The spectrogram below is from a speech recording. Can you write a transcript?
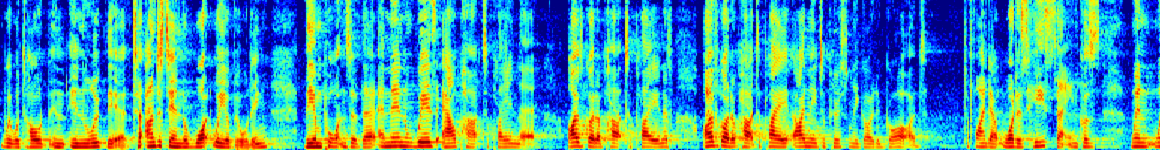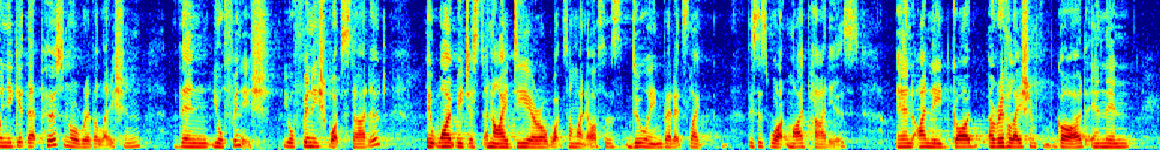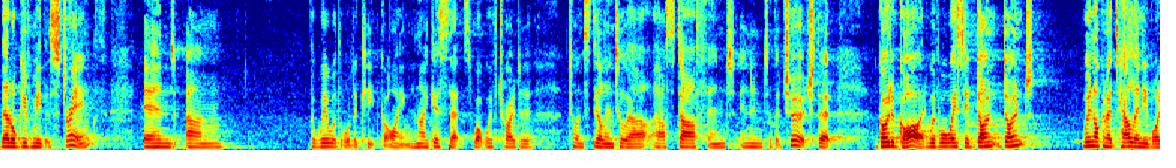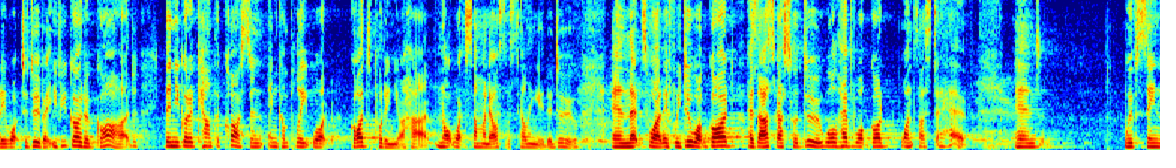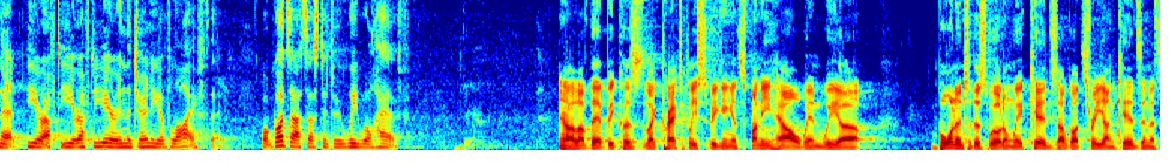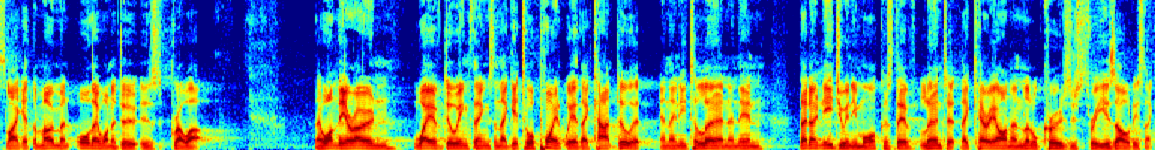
we were told in, in Luke there to understand the what we are building, the importance of that, and then where's our part to play in that. I've got a part to play. And if I've got a part to play, I need to personally go to God to find out what is He saying. Because when, when you get that personal revelation, then you'll finish. You'll finish what started. It won't be just an idea or what someone else is doing, but it's like, this is what my part is. And I need God, a revelation from God, and then that'll give me the strength. And um, the wherewithal to keep going. And I guess that's what we've tried to, to instill into our, our staff and, and into the church that go to God. We've always said, don't, don't, we're not going to tell anybody what to do, but if you go to God, then you've got to count the cost and, and complete what God's put in your heart, not what someone else is telling you to do. And that's what, if we do what God has asked us to do, we'll have what God wants us to have. And we've seen that year after year after year in the journey of life that what God's asked us to do, we will have. You know, I love that because, like, practically speaking, it's funny how when we are born into this world and we're kids, I've got three young kids, and it's like at the moment, all they want to do is grow up. They want their own way of doing things, and they get to a point where they can't do it and they need to learn, and then they don't need you anymore because they've learnt it. They carry on, and little Cruz, who's three years old, he's like,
